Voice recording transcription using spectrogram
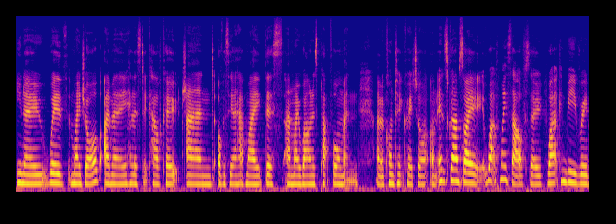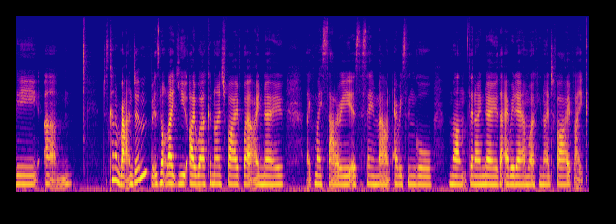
you know, with my job, I'm a holistic health coach. And obviously, I have my this and my wellness platform, and I'm a content creator on Instagram. So I work for myself. So work can be really um, just kind of random. It's not like you, I work a nine to five where I know like my salary is the same amount every single month. And I know that every day I'm working nine to five. Like,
